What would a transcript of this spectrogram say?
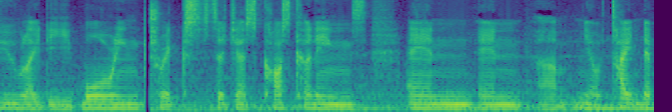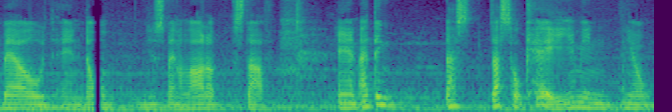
to like the boring tricks such as cost cuttings and and um, you know tighten the belt and don't you know, spend a lot of stuff, and I think that's that's okay. I mean, you know,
